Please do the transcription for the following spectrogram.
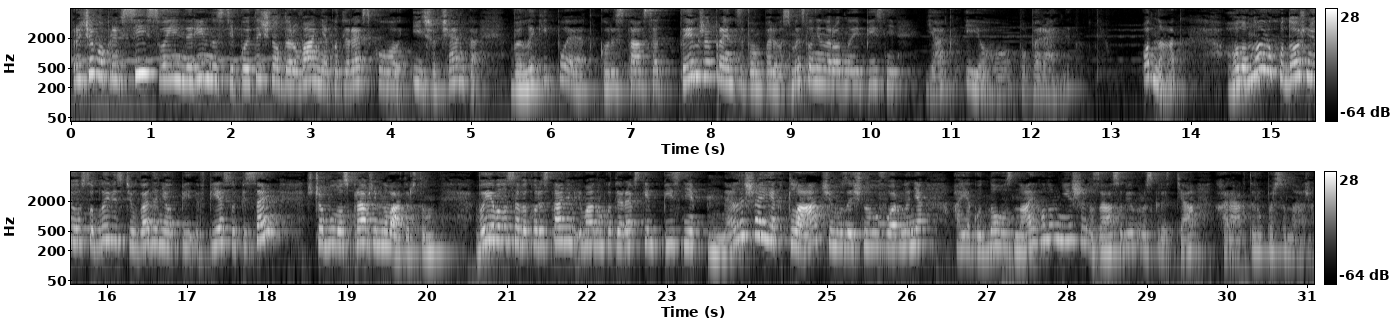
Причому при всій своїй нерівності поетичного обдарування Котляревського і Шевченка великий поет користався тим же принципом переосмислення народної пісні, як і його попередник. Однак головною художньою особливістю введення в п'єсу пісень, що було справжнім новаторством, виявилося використанням Іваном Котляревським пісні не лише як тла чи музичного оформлення, а як одного з найголовніших засобів розкриття характеру персонажа.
